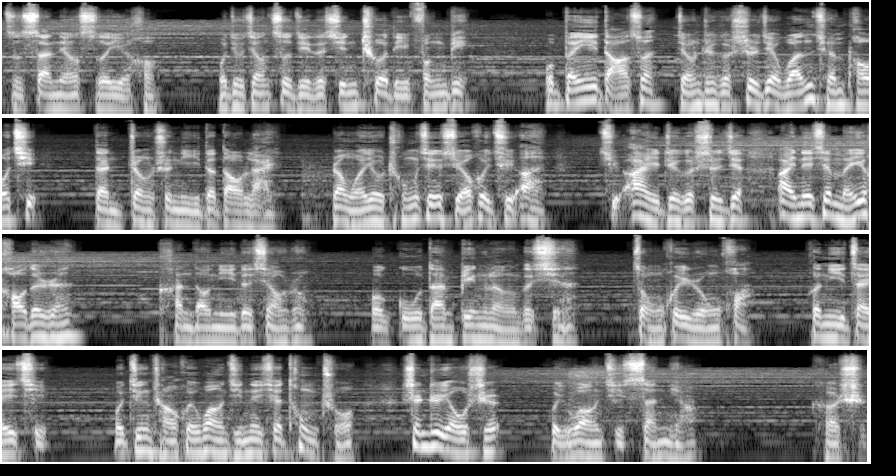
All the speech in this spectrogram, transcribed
自三娘死以后，我就将自己的心彻底封闭。我本已打算将这个世界完全抛弃，但正是你的到来，让我又重新学会去爱，去爱这个世界，爱那些美好的人。看到你的笑容，我孤单冰冷的心总会融化。和你在一起。”我经常会忘记那些痛楚，甚至有时会忘记三娘。可是，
